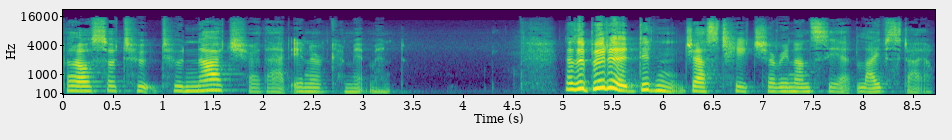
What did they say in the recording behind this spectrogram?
but also to, to nurture that inner commitment. Now, the Buddha didn't just teach a renunciate lifestyle.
